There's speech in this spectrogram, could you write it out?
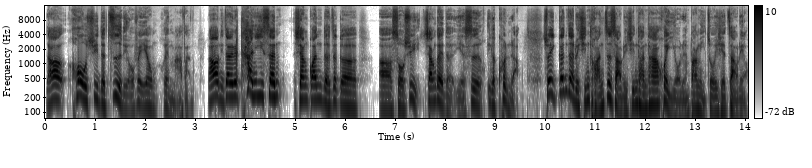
然后后续的滞留费用会很麻烦，然后你在那边看医生相关的这个呃手续，相对的也是一个困扰。所以跟着旅行团，至少旅行团他会有人帮你做一些照料。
